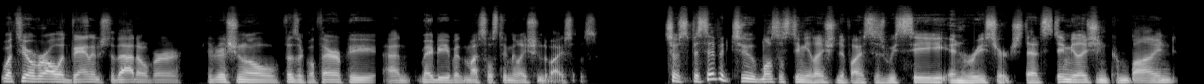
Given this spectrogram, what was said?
What's the overall advantage to that over traditional physical therapy and maybe even muscle stimulation devices? So specific to muscle stimulation devices, we see in research that stimulation combined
